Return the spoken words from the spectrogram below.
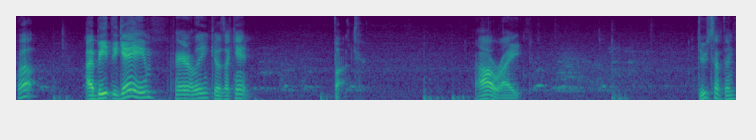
Well, I beat the game, apparently, because I can't... Fuck. Alright. Do something.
